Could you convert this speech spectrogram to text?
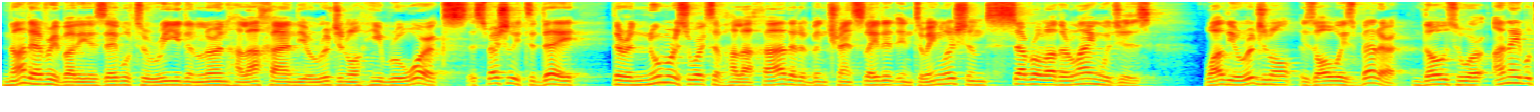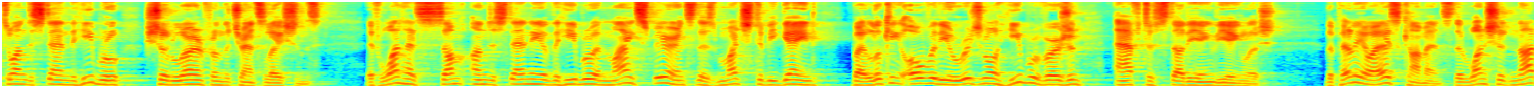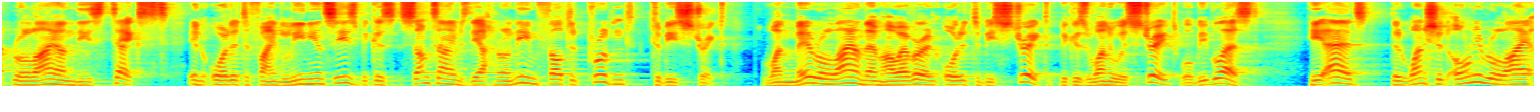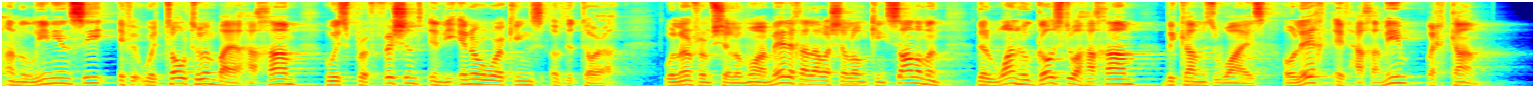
Not everybody is able to read and learn halacha in the original Hebrew works. Especially today, there are numerous works of halacha that have been translated into English and several other languages. While the original is always better, those who are unable to understand the Hebrew should learn from the translations. If one has some understanding of the Hebrew, in my experience, there's much to be gained by looking over the original Hebrew version after studying the English. The Pele comments that one should not rely on these texts in order to find leniencies because sometimes the Ahronim felt it prudent to be strict. One may rely on them, however, in order to be strict because one who is strict will be blessed. He adds that one should only rely on leniency if it were told to him by a Hacham who is proficient in the inner workings of the Torah. We learn from Shlomo HaMelech Shalom, King Solomon, that one who goes to a Hacham becomes wise. Holech et Hachamim vehkam.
